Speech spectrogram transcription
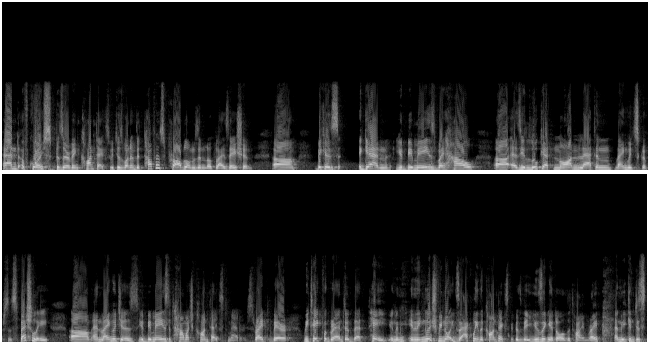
And of course, preserving context, which is one of the toughest problems in localization. Uh, because again, you'd be amazed by how, uh, as you look at non-Latin language scripts especially, um, and languages, you'd be amazed at how much context matters, right? Where we take for granted that, hey, in, in English, we know exactly the context because we're using it all the time, right? And we can just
